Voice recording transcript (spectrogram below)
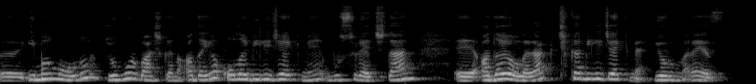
Ee, İmamoğlu Cumhurbaşkanı adayı olabilecek mi? Bu süreçten e, aday olarak çıkabilecek mi? Yorumlara yazın.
